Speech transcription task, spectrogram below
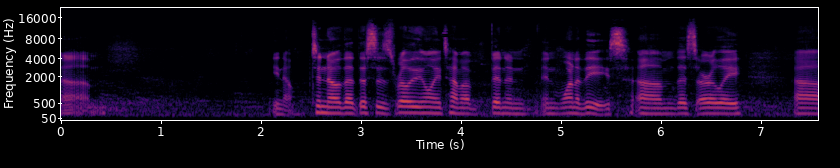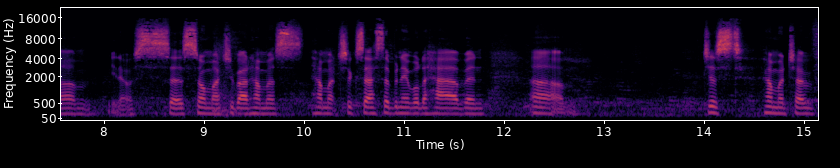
um, you know, to know that this is really the only time I've been in, in one of these um, this early, um, you know, says so much about how much how much success I've been able to have, and um, just how much I've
